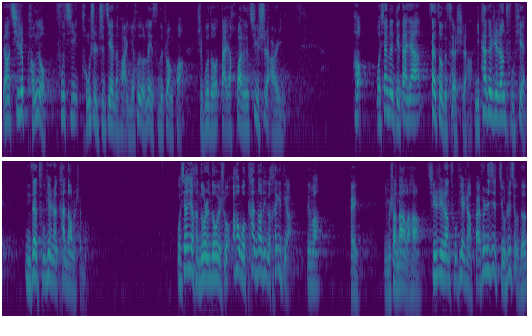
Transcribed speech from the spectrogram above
然后其实朋友、夫妻、同事之间的话也会有类似的状况，只不过都大家换了个句式而已。好，我下面给大家再做个测试啊，你看看这张图片，你在图片上看到了什么？我相信很多人都会说啊，我看到了一个黑点儿，对吗？哎，你们上当了哈！其实这张图片上百分之九十九的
